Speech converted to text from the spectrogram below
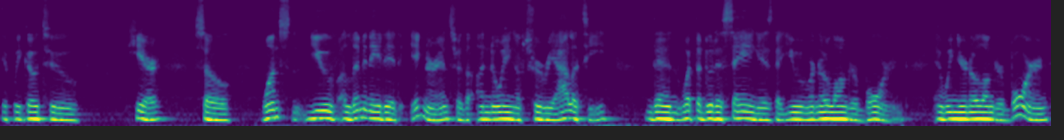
if we go to here, so once you've eliminated ignorance or the unknowing of true reality, then what the Buddha is saying is that you were no longer born. And when you're no longer born,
